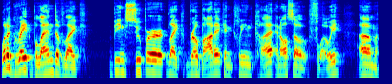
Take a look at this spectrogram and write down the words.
what a great blend of like being super like robotic and clean cut and also flowy. Um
